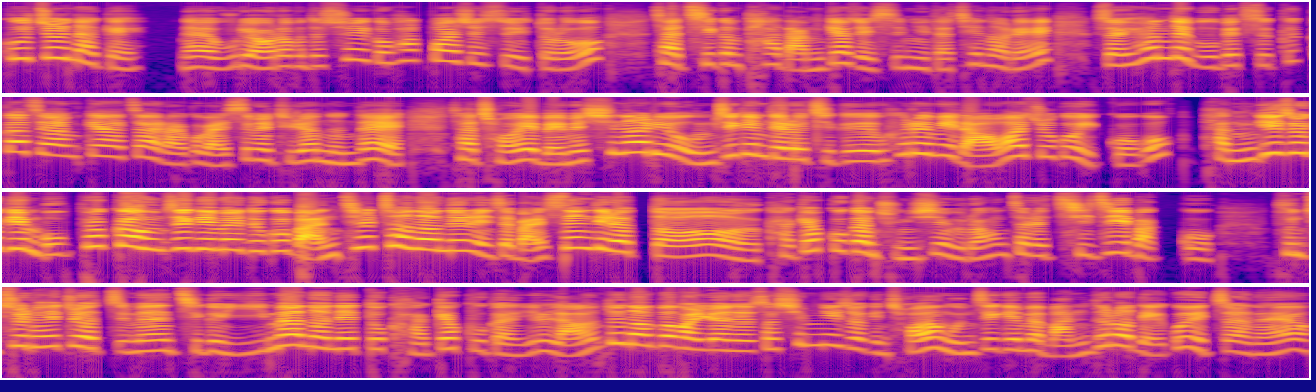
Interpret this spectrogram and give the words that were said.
꾸준하게 네, 우리 여러분들 수익을 확보하실 수 있도록 자, 지금 다 남겨져 있습니다. 채널에. 그래서 현대 무백스 끝까지 함께 하자라고 말씀을 드렸는데 자, 저의 매매 시나리오 움직임대로 지금 흐름이 나와주고 있고 단기적인 목표가 움직임을 두고 17,000원을 이제 말씀드렸던 가격 구간 중심으로 한 차례 지지받고 분출을 해주었지만 지금 2만 원의 또 가격 구간, 이 라운드 넘버 관련해서 심리적인 저항 움직임을 만들어내고 있잖아요.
